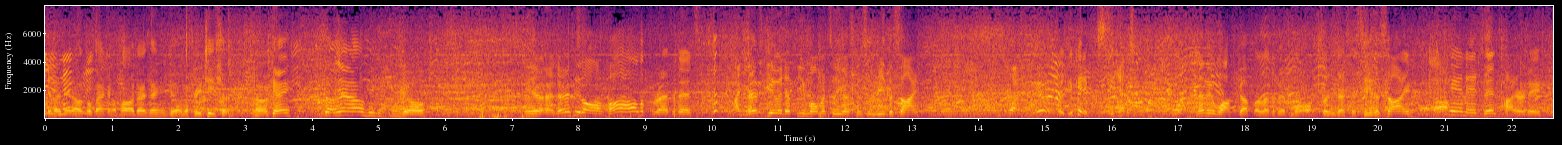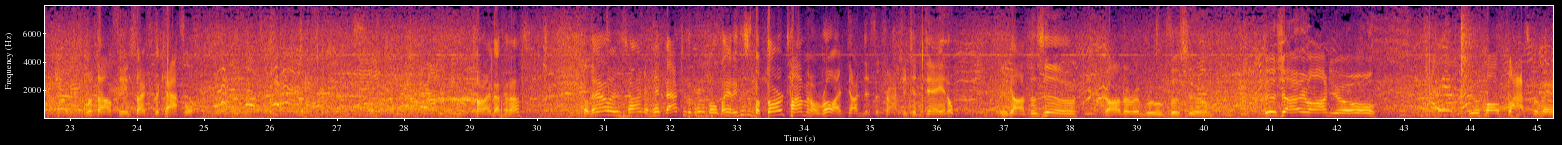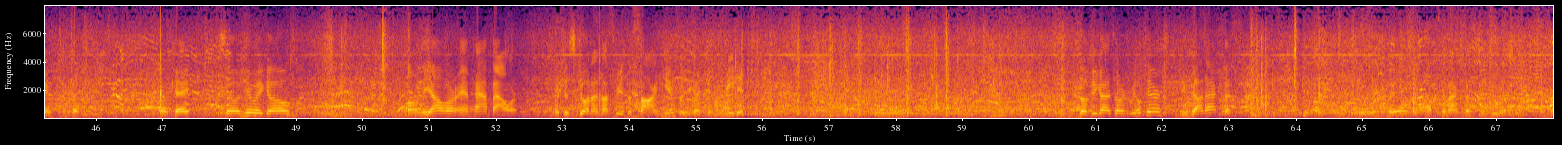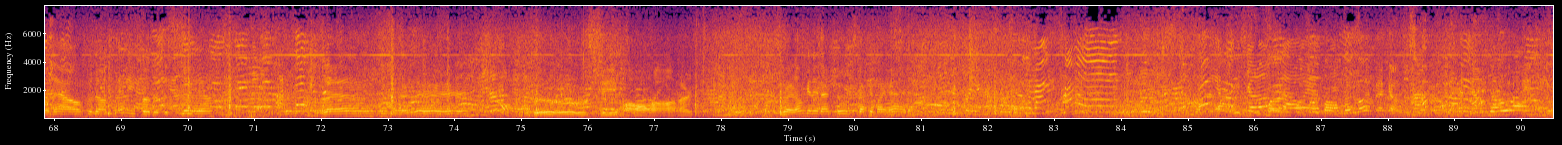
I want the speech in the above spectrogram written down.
if I did, I'll go back and apologize and give them a free t-shirt. Okay? So now we can go here, and there's the Hall of Presidents. Let's give it a few moments so you guys can read the sign. Wait, you can't even see it. Let me walk up a little bit more so you guys can see the sign in its entirety without seeing sights of the castle. Alright, that's enough. So now it's time to head back to the riverboat landing. This is the third time in a row I've done this attraction today. And oh, we got the zoom. Gonna remove the zoom. The shame on you. You call blasphemy. okay, so here we go on the hour and half hour, which is good. And let's read the sign here so you guys can read it. So if you guys are in wheelchair, you got access. You have some access to here. So now, without any further despair, let's to the bar. Right, I'm getting that tune stuck in my head. Back out. As,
